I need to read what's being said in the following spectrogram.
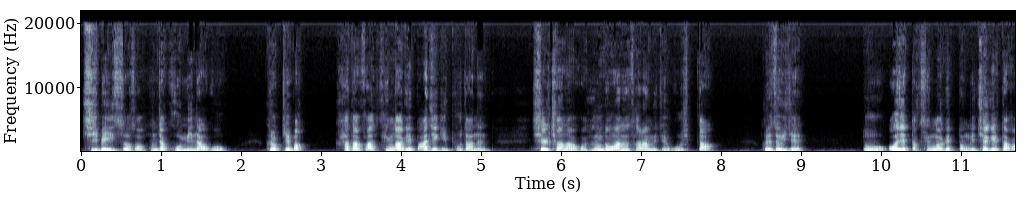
집에 있어서 혼자 고민하고 그렇게 막 하다가 생각에 빠지기보다는 실천하고 행동하는 사람이 되고 싶다. 그래서 이제 또 어제 딱 생각했던 게 책 읽다가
